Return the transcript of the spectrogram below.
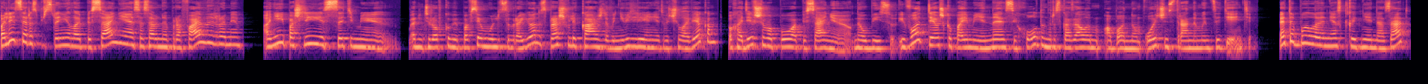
Полиция распространила описание, составленное профайлерами, они пошли с этими ориентировками по всем улицам района, спрашивали каждого, не видели ли они этого человека, походившего по описанию на убийцу. И вот девушка по имени Нэнси Холден рассказала им об одном очень странном инциденте. Это было несколько дней назад.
